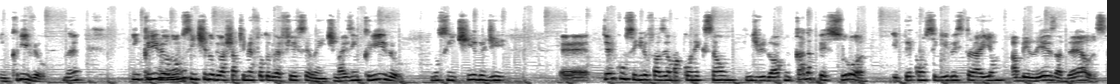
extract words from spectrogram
incrível, né? Incrível uhum. não no sentido de eu achar que minha fotografia é excelente, mas incrível no sentido de é, ter conseguido fazer uma conexão individual com cada pessoa e ter conseguido extrair a beleza delas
